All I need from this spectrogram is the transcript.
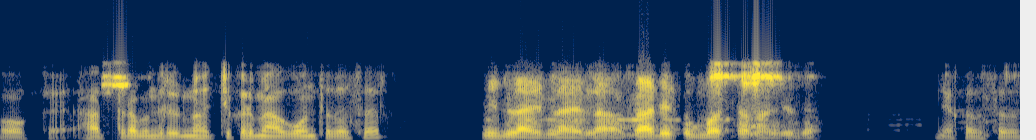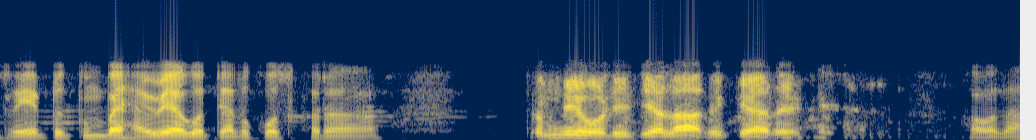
ಓಕೆ. ಹತ್ತಿರ ಬಂದರೆ ಇನ್ನೂ ಹೆಚ್ಚು ಕಡಿಮೆ ಆಗುವಂಥದ್ದು ಸರ್? ಇಲ್ಲ ಇಲ್ಲ ಇಲ್ಲ. ಗಾಡಿ ತುಂಬ ಚೆನ್ನಾಗಿದೆ. ಯಾಕಂದ್ರೆ ಸರ್ ರೇಟು ತುಂಬ ಹೆವಿ ಆಗುತ್ತೆ. ಅದಕ್ಕೋಸ್ಕರ ಕಮ್ಮಿ ಓಡಿದೆಯಲ್ಲ ಅದಕ್ಕೆ ಆ ರೇಟ್ ಹೌದಾ?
